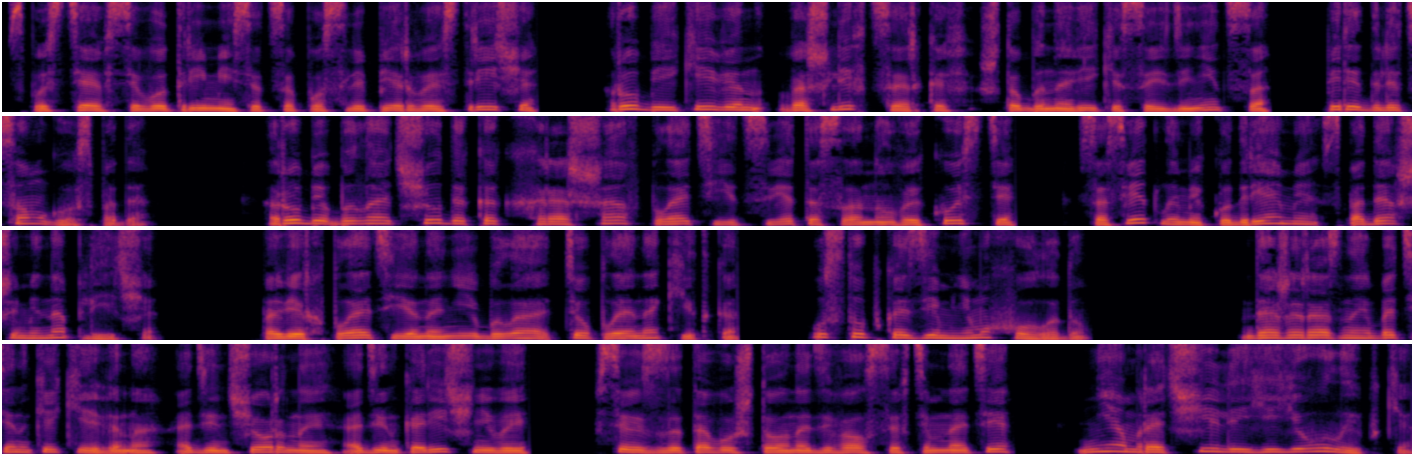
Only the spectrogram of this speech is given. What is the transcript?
спустя всего три месяца после первой встречи, Руби и Кевин вошли в церковь, чтобы навеки соединиться перед лицом Господа. Руби была чудо как хороша в платье цвета слоновой кости со светлыми кудрями, спадавшими на плечи. Поверх платья на ней была теплая накидка, уступка зимнему холоду. Даже разные ботинки Кевина, один черный, один коричневый, все из-за того, что он одевался в темноте, не омрачили ее улыбки.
